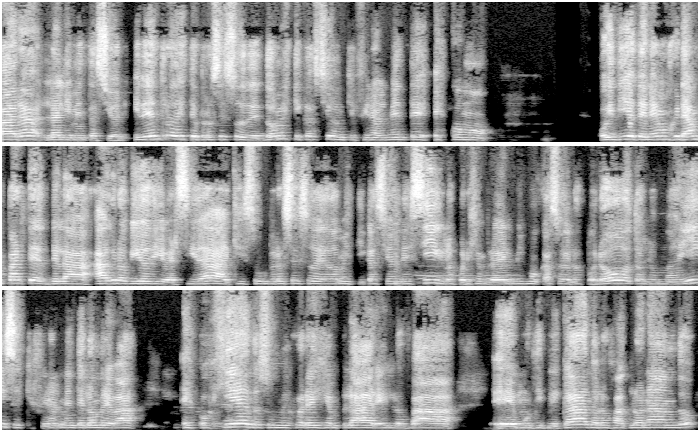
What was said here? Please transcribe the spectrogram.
para la alimentación. Y dentro de este proceso de domesticación, que finalmente es como hoy día tenemos gran parte de la agrobiodiversidad, que es un proceso de domesticación de siglos, por ejemplo, el mismo caso de los porotos, los maíces, que finalmente el hombre va escogiendo sus mejores ejemplares, los va eh, multiplicando, los va clonando.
